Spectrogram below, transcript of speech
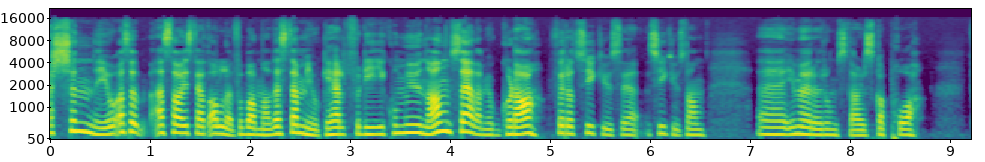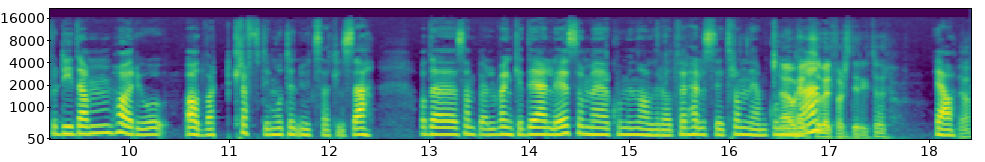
jeg skjønner jo altså Jeg sa i sted at alle er forbanna. Det stemmer jo ikke helt. fordi i kommunene så er de jo glad for at sykehusene uh, i Møre og Romsdal skal på. Fordi de har jo advart kraftig mot en utsettelse. Og det er eksempel Wenche Deli, som er kommunalråd for helse i Trondheim kommune. Jeg er jo helse- og velferdsdirektør. Ja. ja.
